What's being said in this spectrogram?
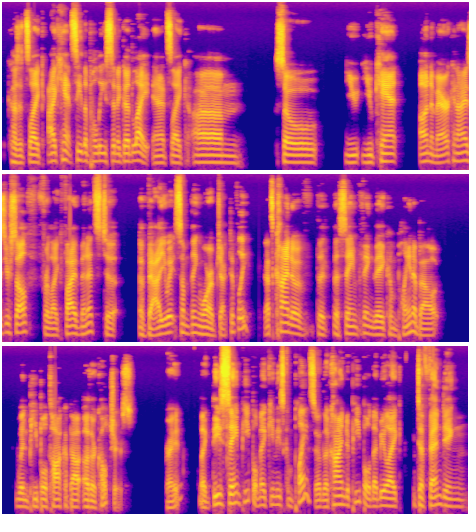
because it's like, I can't see the police in a good light. And it's like, um, so you you can't un-Americanize yourself for like five minutes to evaluate something more objectively. That's kind of the, the same thing they complain about when people talk about other cultures, right? Like these same people making these complaints are the kind of people that be like defending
